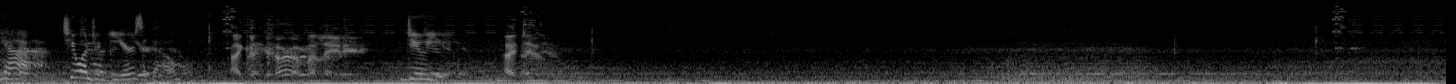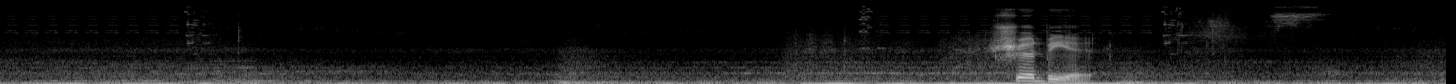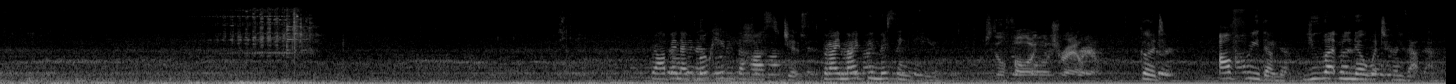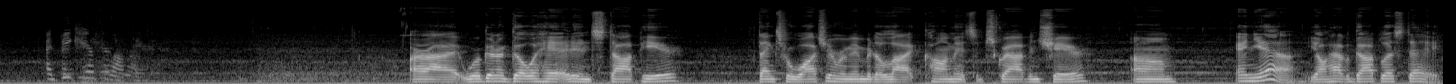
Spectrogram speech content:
Yeah, 200 years ago. I concur, my lady. Do you? I do. Should be it. Robin, I've located the hostages, but I might be missing a few. I'm Still following the trail. Good. I'll free them. You let me know what turns up. And be careful out there. Alright, we're gonna go ahead and stop here. Thanks for watching. Remember to like, comment, subscribe, and share. Um, and yeah, y'all have a God bless day.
